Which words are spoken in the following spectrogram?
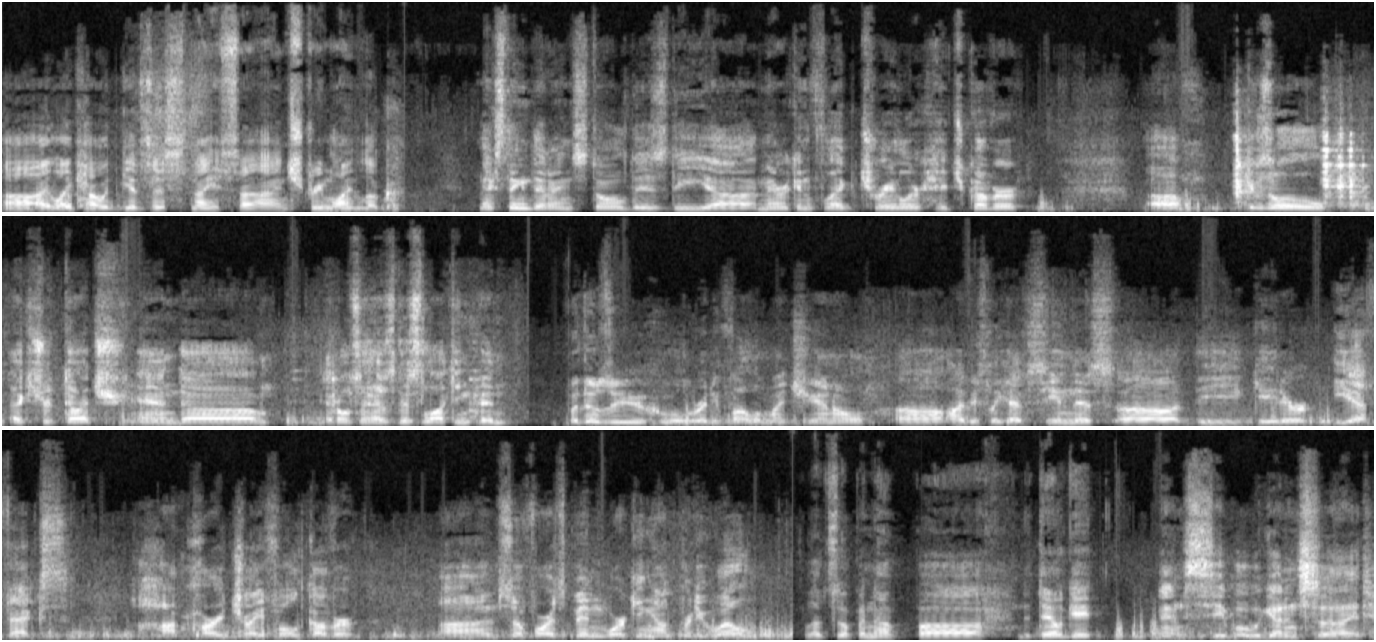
Uh, I like how it gives this nice uh, and streamlined look. Next thing that I installed is the uh, American flag trailer hitch cover. Uh, gives a little extra touch and uh, it also has this locking pin. For those of you who already follow my channel, obviously have seen this, the Gator EFX hard trifold cover. so far it's been working out pretty well. Let's open up uh, the tailgate and see what we got inside.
